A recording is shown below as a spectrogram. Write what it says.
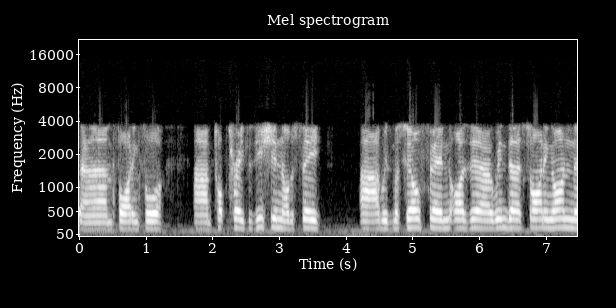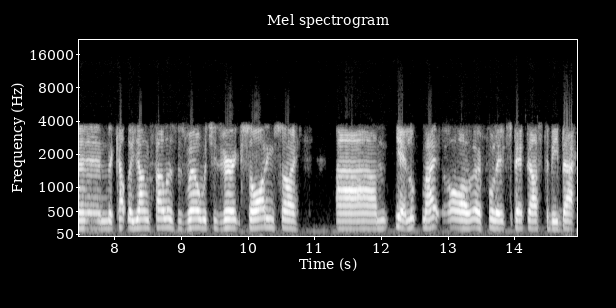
um, fighting for um, top three position. Obviously, uh, with myself and Isaiah Winder signing on, and a couple of young fellas as well, which is very exciting. So, um, yeah, look, mate, I fully expect us to be back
